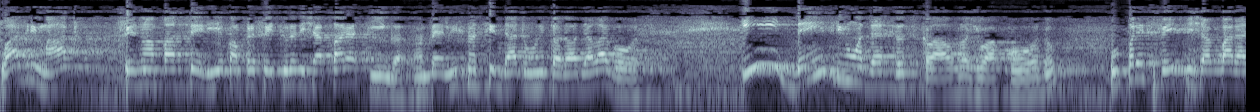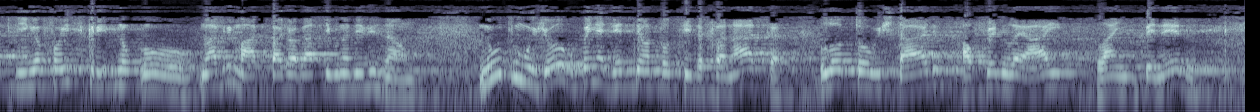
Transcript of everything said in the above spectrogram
O Agrimac fez uma parceria com a prefeitura de Japaratinga, uma belíssima cidade no litoral de Alagoas. E dentre uma dessas cláusulas do acordo, o prefeito de Japaratinga foi inscrito no, no, no Agrimac para jogar a segunda divisão. No último jogo, o Penedense tem uma torcida fanática, lotou o estádio, Alfredo Leai, lá em Penedo,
